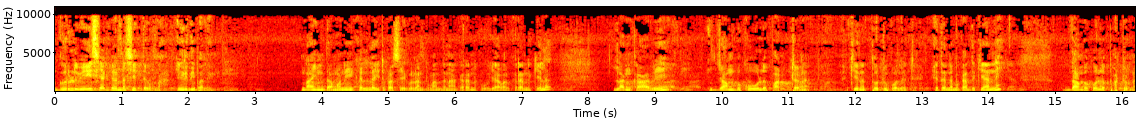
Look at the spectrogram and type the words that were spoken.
ගුරුළු වේශයක් ගන්න සිද්ධ වුණා 이르දි බලෙන්. නයින් দমনය කළා ඊට පස්සේ ඒගොල්ලන්ට වන්දනා කරන්න පූජාවල් කරන්න කියලා ලංකාවේ ජම්බුකෝල පට්ටන කියන තොටුපළට. එතන මොකද්ද කියන්නේ? දඹකොළ පටුන.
